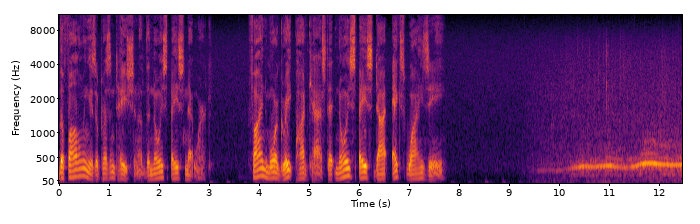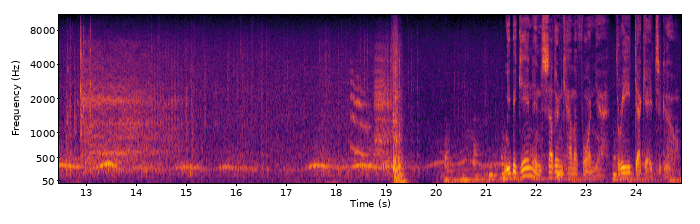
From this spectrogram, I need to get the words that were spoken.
The following is a presentation of the Noise Space Network. Find more great podcasts at noisespace.xyz. We begin in Southern California three decades ago.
